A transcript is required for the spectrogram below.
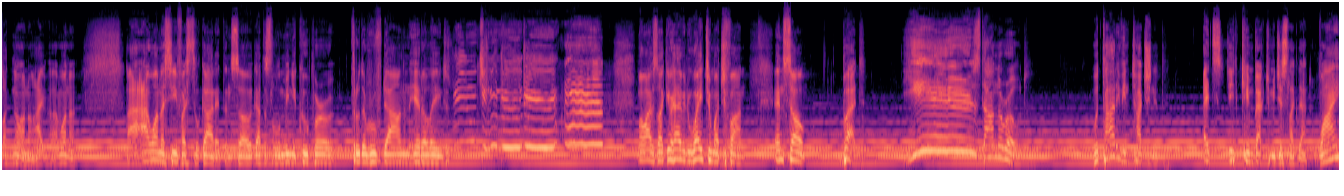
like, No, no, I, I want to, I, I want to see if I still got it. And so we got this little Mini Cooper, threw the roof down in Italy. And just, my wife's like, You're having way too much fun. And so, but years down the road, without even touching it, it's, it came back to me just like that. Why?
